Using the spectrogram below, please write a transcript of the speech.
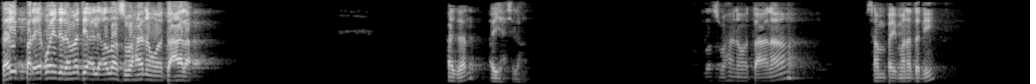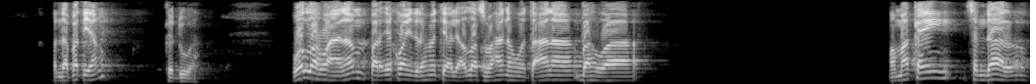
Tapi para ikhwan yang dirahmati oleh Allah Subhanahu wa taala. Azan? Ayah silakan. Allah Subhanahu wa taala sampai mana tadi? Pendapat yang kedua. Wallahu alam para ikhwan yang dirahmati oleh Allah Subhanahu wa taala bahwa memakai sendal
